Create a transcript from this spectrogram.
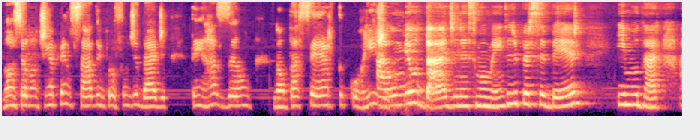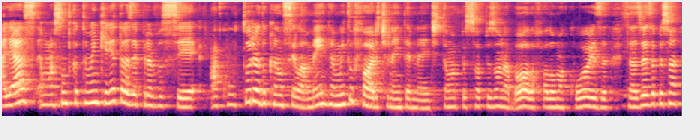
nossa, eu não tinha pensado em profundidade. Tem razão, não está certo, corrija. A humildade nesse momento de perceber e mudar. Aliás, é um assunto que eu também queria trazer para você. A cultura do cancelamento é muito forte na internet. Então a pessoa pisou na bola, falou uma coisa. Às vezes a pessoa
